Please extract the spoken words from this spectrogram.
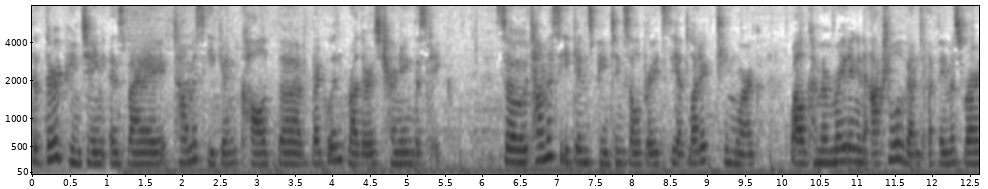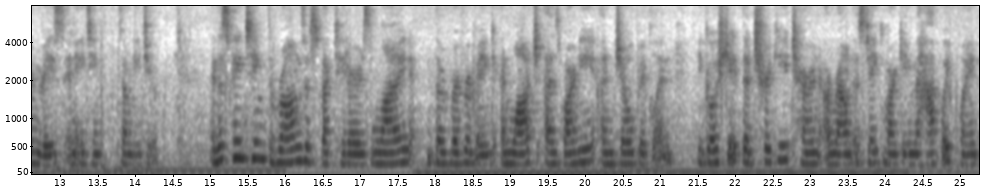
The third painting is by Thomas Eakins called The Biglin Brothers Turning the Stake. So Thomas Eakins' painting celebrates the athletic teamwork while commemorating an actual event, a famous rowing race in 1872. In this painting, throngs of spectators line the riverbank and watch as Barney and Joe Biglin negotiate the tricky turn around a stake marking the halfway point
